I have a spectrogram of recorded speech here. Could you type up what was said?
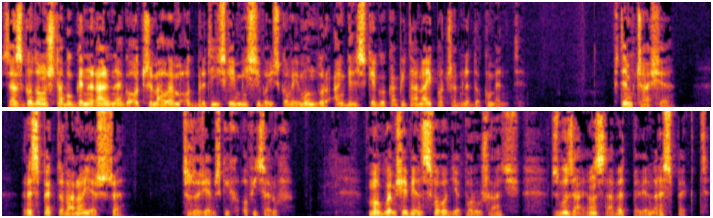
Za zgodą sztabu generalnego otrzymałem od brytyjskiej misji wojskowej mundur angielskiego kapitana i potrzebne dokumenty. W tym czasie respektowano jeszcze cudzoziemskich oficerów. Mogłem się więc swobodnie poruszać, wzbudzając nawet pewien respekt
